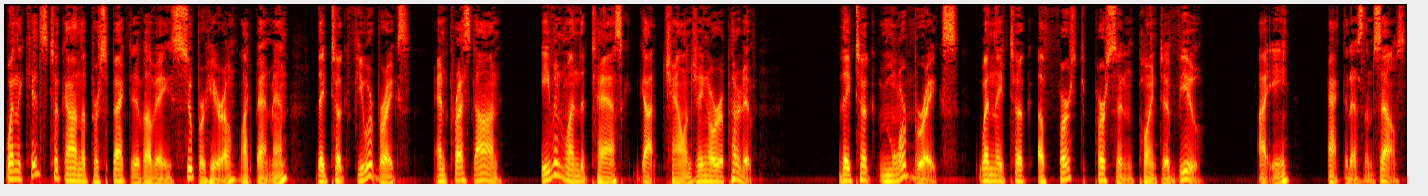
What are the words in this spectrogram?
When the kids took on the perspective of a superhero like Batman, they took fewer breaks and pressed on, even when the task got challenging or repetitive. They took more breaks when they took a first person point of view, i.e., acted as themselves.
